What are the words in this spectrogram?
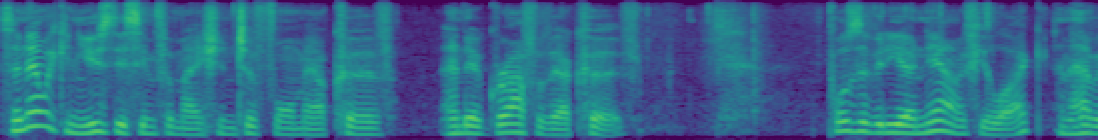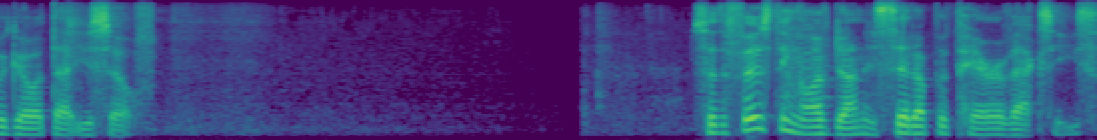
So now we can use this information to form our curve and our graph of our curve. Pause the video now if you like and have a go at that yourself. So the first thing I've done is set up a pair of axes,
